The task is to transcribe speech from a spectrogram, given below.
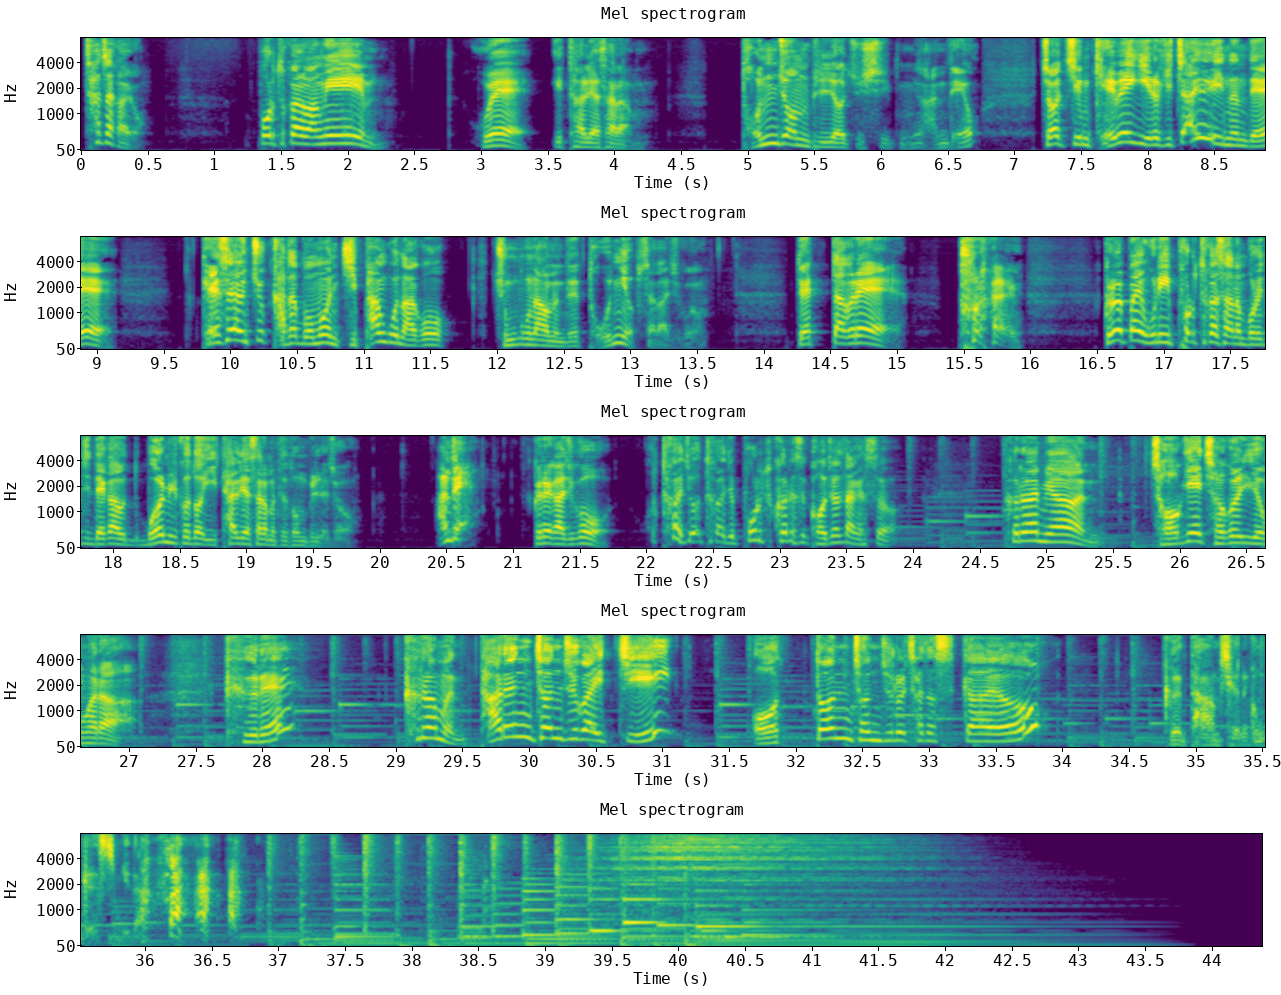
찾아가요. 포르투갈 왕님, 왜 이탈리아 사람 돈 좀 빌려주시면 안 돼요? 저 지금 계획이 이렇게 짜여 있는데 대서양 쭉 가다 보면 지팡구 나고 중국 나오는데 돈이 없어가지고 됐다 그래. 그럴 바에 우리 포르투갈 사람 보내지 내가 뭘 믿고 너 이탈리아 사람한테 돈 빌려줘. 안 돼. 그래가지고 어떡하지 어떡하지 포르투갈에서 거절당했어. 그러면 적의 적을 이용하라. 그래? 그러면 다른 전주가 있지? 어떤 전주를 찾았을까요? 그건 다음 시간에 공개하겠습니다.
